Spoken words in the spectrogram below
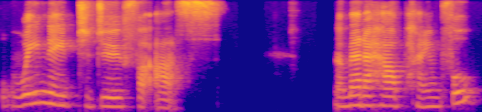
we need to do for us, no matter how painful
